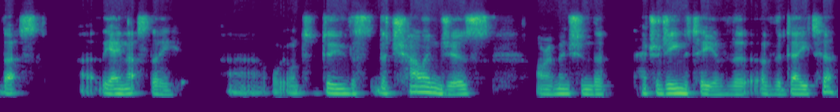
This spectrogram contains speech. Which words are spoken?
that's uh, the aim. That's the uh, what we want to do. The, the challenges are I mentioned the heterogeneity of the of the data.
